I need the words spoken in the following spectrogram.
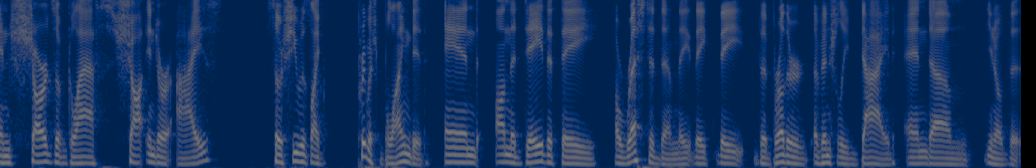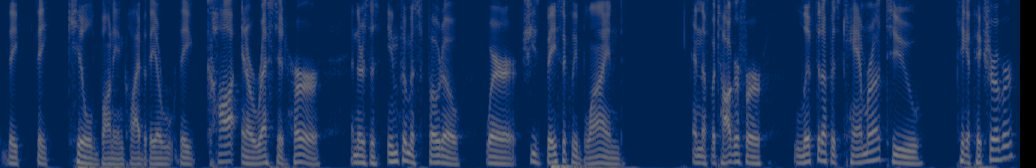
and shards of glass shot into her eyes. So she was like pretty much blinded. And on the day that they arrested them, they they they the brother eventually died. And um, you know, the they they killed Bonnie and Clyde, but they they caught and arrested her. And there's this infamous photo where she's basically blind and the photographer lifted up his camera to take a picture of her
